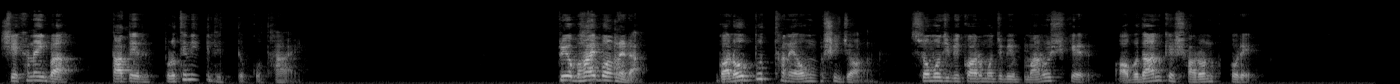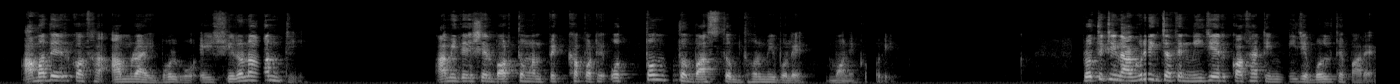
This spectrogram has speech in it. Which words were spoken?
সেখানেই বা তাদের প্রতিনিধিত্ব কোথায়? প্রিয় ভাই বোনেরা গণ অভ্যুত্থানে অংশীজন, শ্রমজীবী, কর্মজীবী মানুষকে অবদানকে স্মরণ করে আমাদের কথা আমরাই বলব। এই শিরোনামটি আমি দেশের বর্তমান প্রেক্ষাপটে অত্যন্ত বাস্তব ধর্মী বলে মনে করি। প্রতিটি নাগরিক যাতে নিজের কথাটি নিজে বলতে পারেন,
